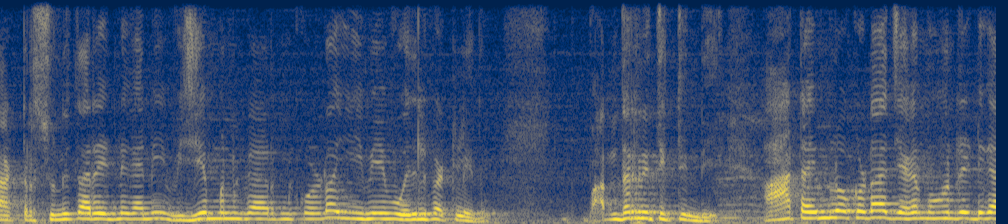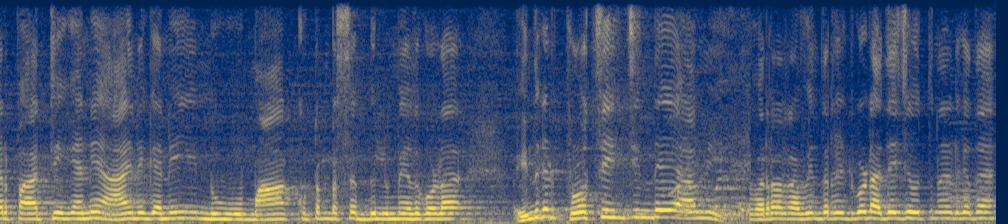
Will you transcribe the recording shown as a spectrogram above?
డాక్టర్ సునీతారెడ్డిని కానీ విజయమ్మన్ గారిని కూడా ఈమె వదిలిపెట్టలేదు. అందరినీ తిట్టింది. ఆ టైంలో కూడా జగన్మోహన్ రెడ్డి గారి పార్టీ కానీ ఆయన కానీ నువ్వు మా కుటుంబ సభ్యుల మీద కూడా ఎందుకంటే ప్రోత్సహించిందే ఆమె. వర్ర రవీంద్ర రెడ్డి కూడా అదే చెబుతున్నాడు కదా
